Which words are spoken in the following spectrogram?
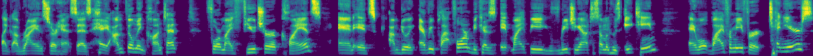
like uh, Ryan Serhant says, Hey, I'm filming content for my future clients and it's, I'm doing every platform because it might be reaching out to someone who's 18 and won't buy from me for 10 years,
